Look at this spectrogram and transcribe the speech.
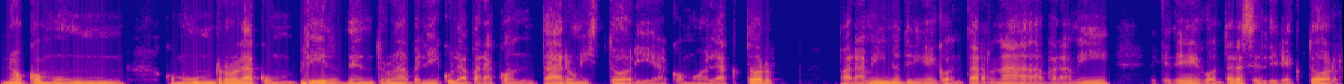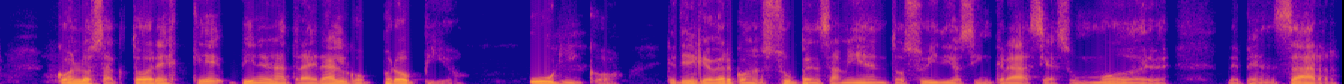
no como un, como un rol a cumplir dentro de una película para contar una historia. Como el actor, para mí no tiene que contar nada, para mí el que tiene que contar es el director, con los actores que vienen a traer algo propio, único, que tiene que ver con su pensamiento, su idiosincrasia, su modo de, de pensar.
